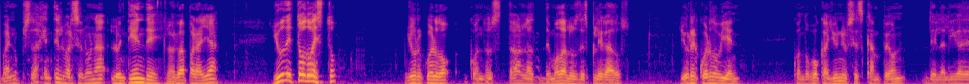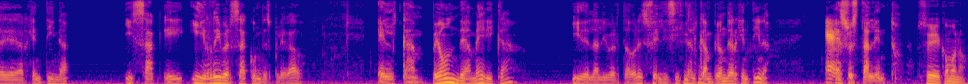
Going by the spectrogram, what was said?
bueno, pues la gente del Barcelona lo entiende Claro. y va para allá. Yo de todo esto, yo recuerdo cuando estaban de moda los desplegados, yo recuerdo bien cuando Boca Juniors es campeón de la Liga de Argentina y, sac- y, y River saca un desplegado. El campeón de América y de la Libertadores felicita al campeón de Argentina. Eso es talento. Sí, cómo no.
